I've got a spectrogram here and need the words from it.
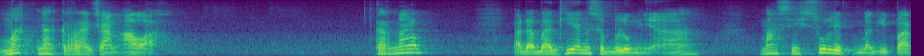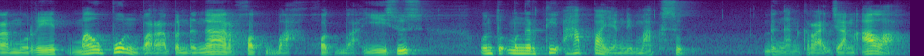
makna kerajaan Allah. Karena pada bagian sebelumnya masih sulit bagi para murid maupun para pendengar khotbah-khotbah Yesus untuk mengerti apa yang dimaksud dengan kerajaan Allah.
